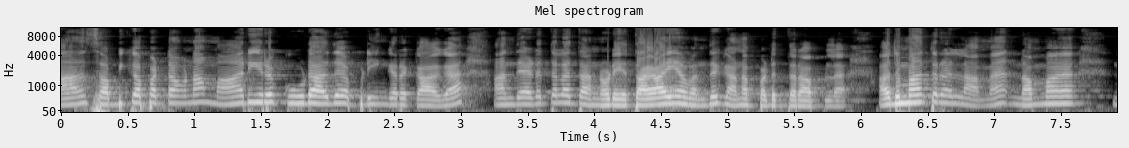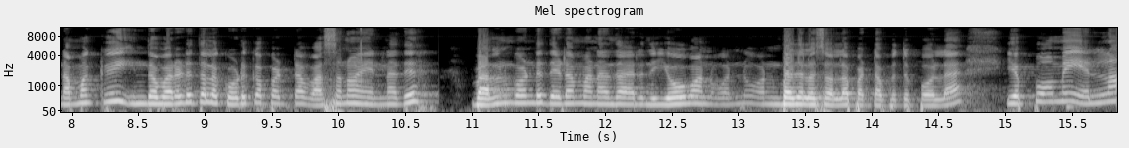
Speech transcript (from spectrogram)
நான் சபிக்கப்பட்டவனாக மாறிடக்கூடாது அப்படிங்கறக்காக அந்த இடத்துல தன்னுடைய தாய் வந்து கனப்படுத்துகிறாப்புல அது மாத்திரம் இல்லாமல் நம்ம நமக்கு இந்த வருடத்தில் கொடுக்கப்பட்ட வசனம் என்னது? பலன் கொண்டு திடமனதாக இருந்து யோவான் ஒன்று ஒன்பதில் சொல்லப்பட்டது போல் எப்போவுமே எல்லா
